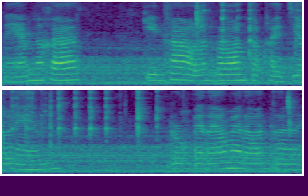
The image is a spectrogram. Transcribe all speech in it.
แหนมนะคะ กินข้าวร้อนๆกับไข่เจียวแหนมลงไปแล้วไม่ร้อนเลย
